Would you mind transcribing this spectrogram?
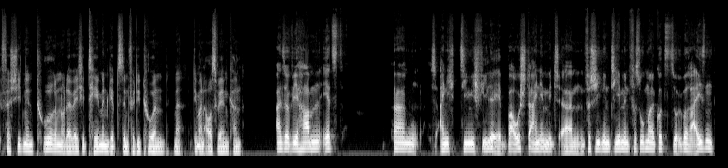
verschiedenen Touren oder welche Themen gibt es denn für die Touren, ne, die man auswählen kann? Also wir haben jetzt ähm, eigentlich ziemlich viele Bausteine mit ähm, verschiedenen Themen. Versuchen mal kurz zu überreisen.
